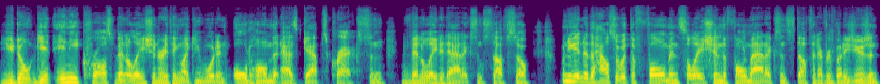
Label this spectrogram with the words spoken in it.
you don't get any cross ventilation or anything like you would an old home that has gaps, cracks, and ventilated attics and stuff. So when you get into the house with the foam insulation, the foam attics and stuff that everybody's using,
